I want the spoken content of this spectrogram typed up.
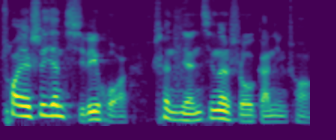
创业是一件体力活儿，趁年轻的时候赶紧创，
